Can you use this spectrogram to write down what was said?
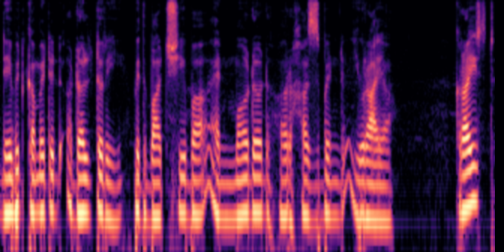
David committed adultery with Bathsheba and murdered her husband Uriah. Christ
